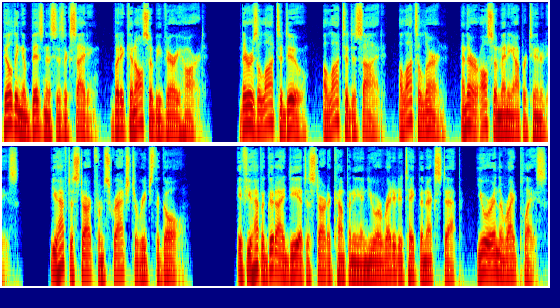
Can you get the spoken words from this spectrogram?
Building a business is exciting, but it can also be very hard. There is a lot to do, a lot to decide, a lot to learn, and there are also many opportunities. You have to start from scratch to reach the goal. If you have a good idea to start a company and you are ready to take the next step, you are in the right place.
